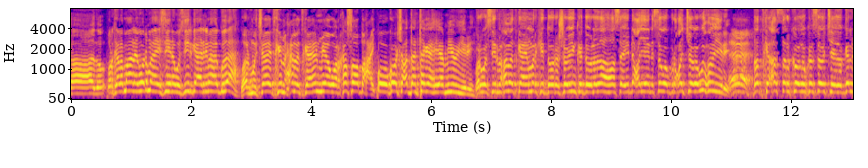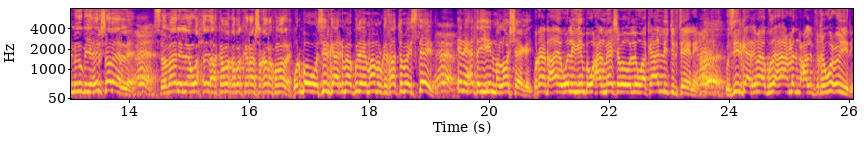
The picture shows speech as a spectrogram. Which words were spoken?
qaado war ma haysiina wasiirka arrimaha gudaha. War mujaahidkii maxamed kaahin miyaa war ka soo baxay? Bow goosh caddaan tagahayaa miyuu yidhi? War wasiir maxamed kaahin markii doorashooyinka dowladaha hoose ay dhacayeen isagoo burco jooga wuxuu yidhi dadka asalkoodu ka soo jeedo galmudug iyo hirshabeelle somalilan wax xil ah kama qaban karaan shaqana kuma leh. Warbow wasiirka arrimaha gudaha maamulka khaatuma state inay hadda yihiin ma loo sheegay. Waree dhahayo weligiinba waxaan meeshaba olin waa ka hadli jirteene. Wasiirka arrimaha gudaha axmed macalin fiqi wuxuu yidhi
